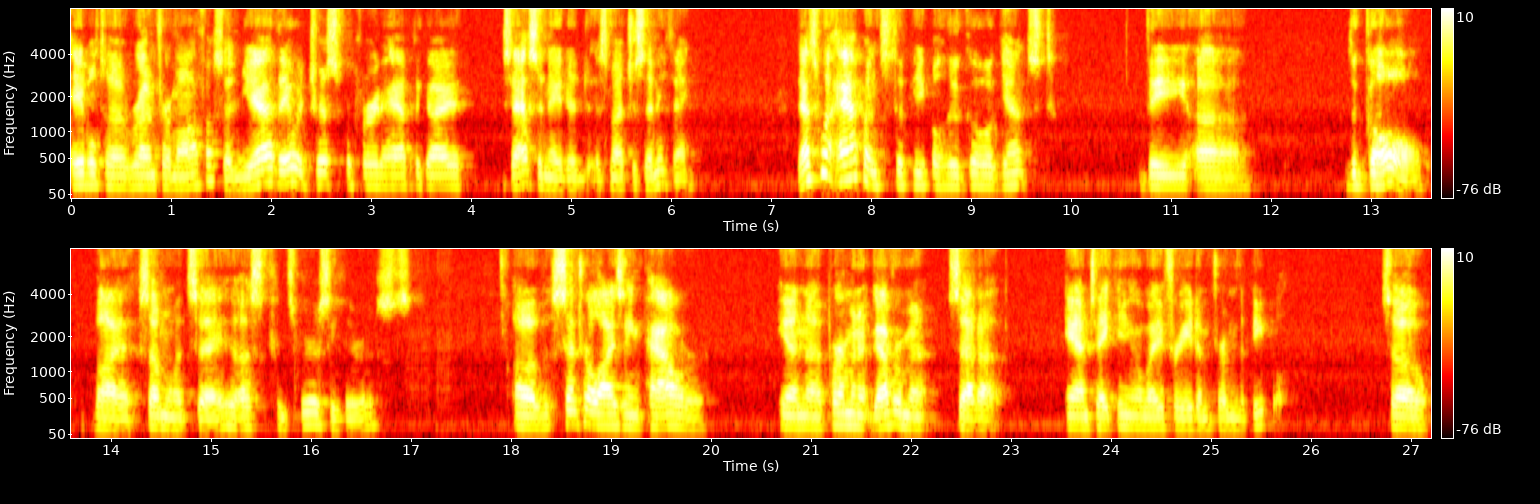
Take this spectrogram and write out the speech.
able to run from office. And yeah, they would just prefer to have the guy assassinated as much as anything. That's what happens to people who go against the uh, the goal by some would say us conspiracy theorists of centralizing power in a permanent government setup and taking away freedom from the people. So,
